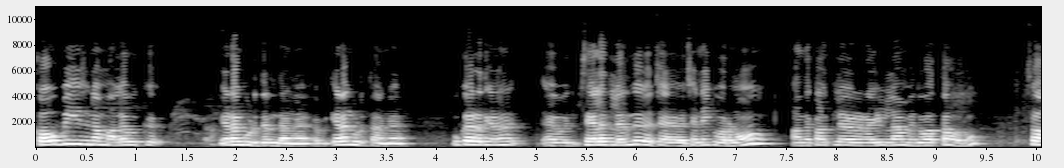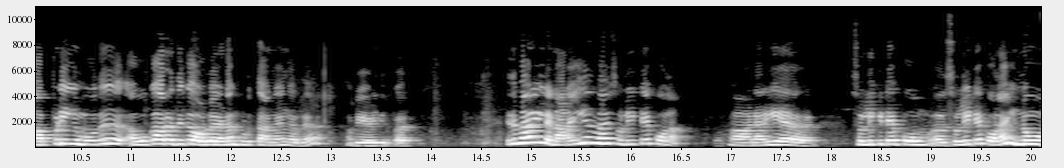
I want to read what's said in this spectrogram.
கௌபீஜனம் அளவுக்கு இடம் கொடுத்துருந்தாங்க. இடம் கொடுத்தாங்க. உட்கார்றதுக்கு இடம் சேலத்துலேருந்து செ சென்னைக்கு வரணும். அந்த காலத்தில் ரயில்லாம் மெதுவாக தான் வரும். ஸோ அப்படிங்கும்போது உட்கார்றதுக்கு அவ்வளோ இடம் கொடுத்தாங்கங்கிறத அப்படி எழுதியிருப்பார். இது மாதிரி இல்லை நிறைய மாதிரி சொல்லிகிட்டே போகலாம் நிறைய சொல்லிக்கிட்டே போ சொல்லிகிட்டே போகலாம். இன்னும்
